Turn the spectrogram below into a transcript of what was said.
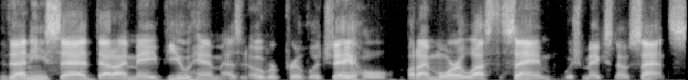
Then he said that I may view him as an overprivileged a hole, but I'm more or less the same, which makes no sense.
